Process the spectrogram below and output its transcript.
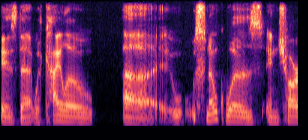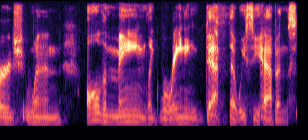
is that with Kylo, uh, Snoke was in charge when all the main like reigning death that we see happens.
